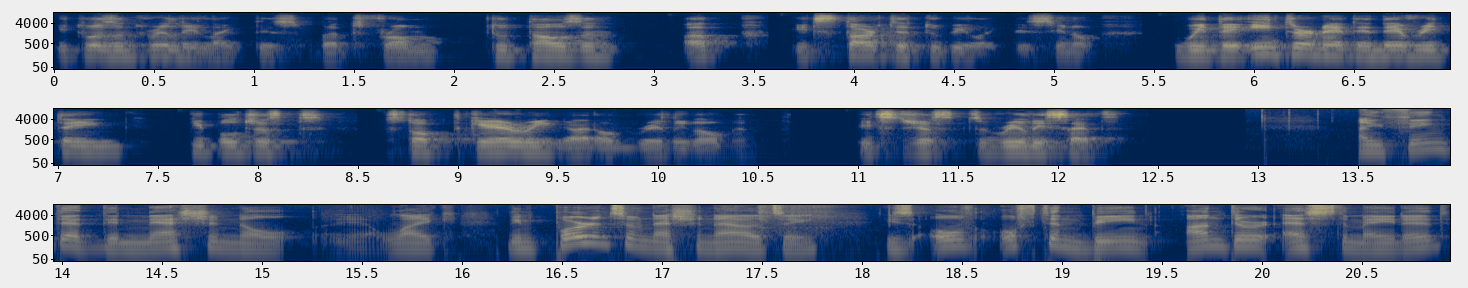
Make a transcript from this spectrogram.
it wasn't really like this. But from 2000 up, it started to be like this. You know, with the internet and everything, people just stopped caring. I don't really know, man. It's just really sad. I think that the national, like the importance of nationality, is of, often being underestimated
